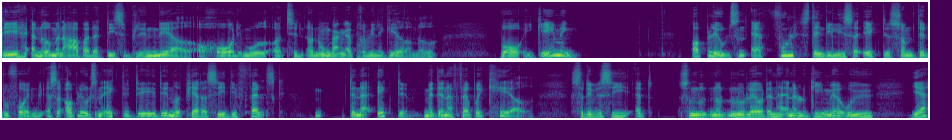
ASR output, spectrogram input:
Det er noget, man arbejder disciplineret og hårdt imod, og, til, og nogle gange er privilegeret med. Hvor i gaming, oplevelsen er fuldstændig lige så ægte, som det, du får i den. Altså, oplevelsen er ægte. Det, det er noget pjat at sige, det er falsk. Den er ægte, men den er fabrikeret. Så det vil sige, at så nu, når du laver den her analogi med at ryge, ja,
